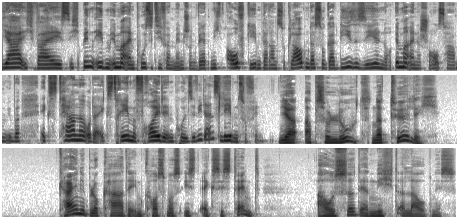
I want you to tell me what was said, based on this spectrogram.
Ja, ich weiß, ich bin eben immer ein positiver Mensch und werde nicht aufgeben, daran zu glauben, dass sogar diese Seelen noch immer eine Chance haben, über externe oder extreme Freudeimpulse wieder ins Leben zu finden. Ja, absolut, natürlich. Keine Blockade im Kosmos ist existent, außer der Nichterlaubnis.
